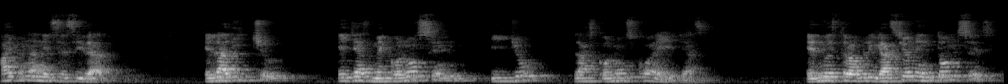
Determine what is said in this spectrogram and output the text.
hay una necesidad. Él ha dicho, ellas me conocen y yo las conozco a ellas. Es nuestra obligación entonces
